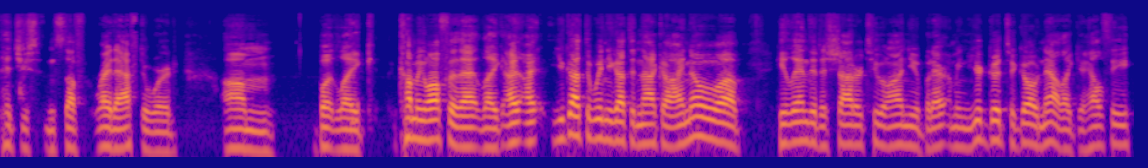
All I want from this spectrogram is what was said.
hit you and stuff right afterward. Um, but like coming off of that, like I, I you got the win, you got the knockout. I know uh, he landed a shot or two on you, but I, I mean you're good to go now. Like you're healthy,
